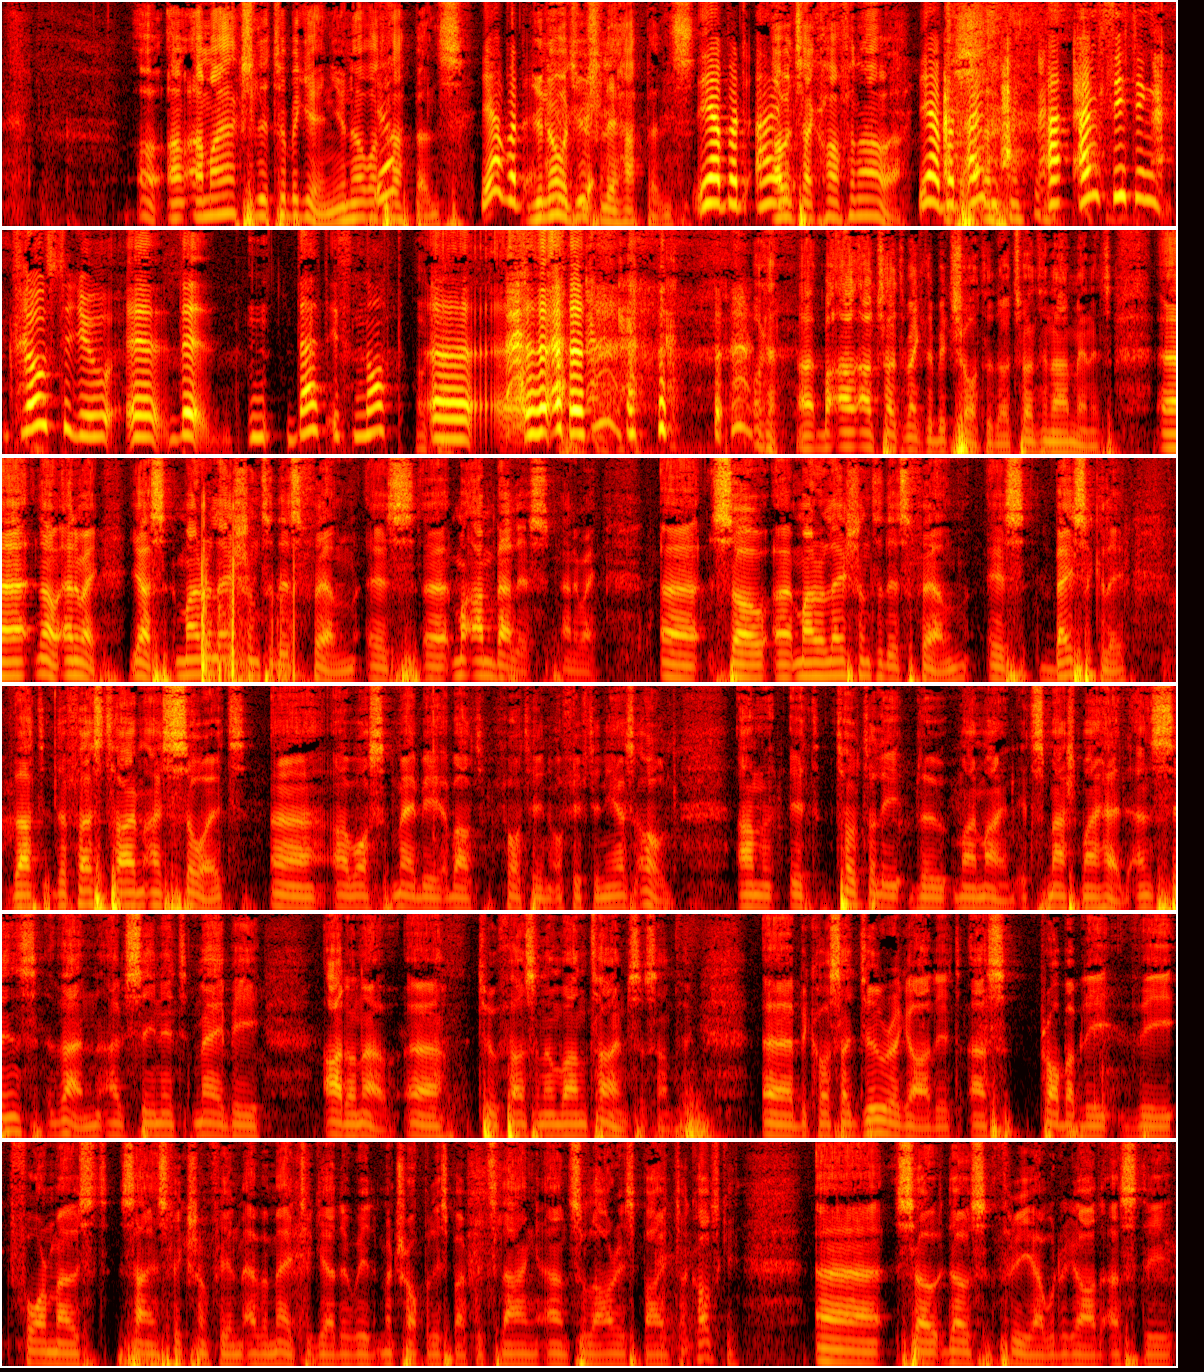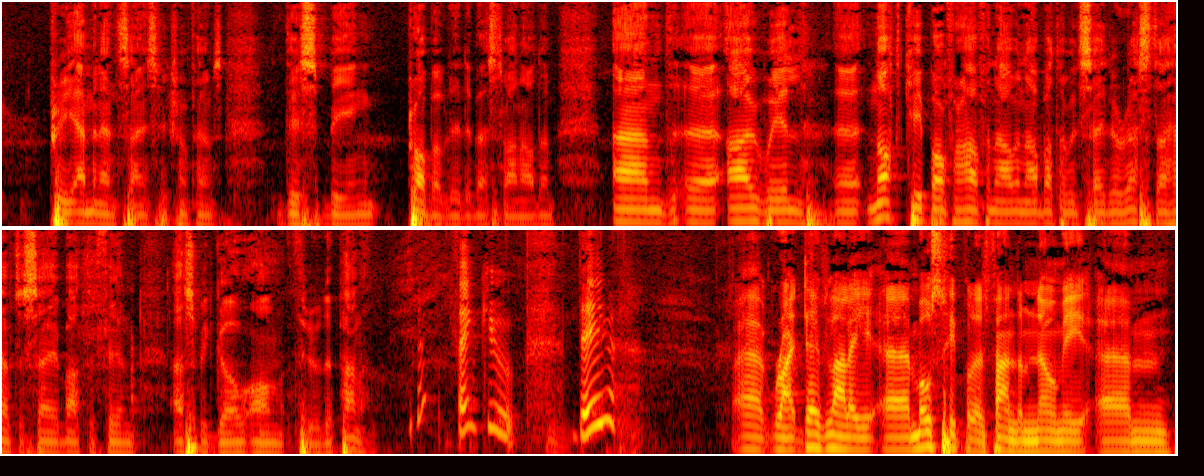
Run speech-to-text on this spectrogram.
Oh, am- am I actually to begin? You know what Yeah. happens? Yeah, but You know what usually happens? yeah, but I, I will take half an hour. yeah, but I'm I, I'm sitting close to you. Uh, the n- that is not. Uh, Okay, uh, but I'll, I'll try to make it a bit shorter though, 29 minutes. Uh, no, anyway, yes, my relation to this film is, uh, my, I'm Bellis, anyway. Uh, so uh, my relation to this film is basically that the first time I saw it, uh, I was maybe about 14 or 15 years old. And it totally blew my mind. It smashed my head. And since then, I've seen it maybe, I don't know, uh, 2001 times or something. Uh, because I do regard it as probably the foremost science fiction film ever made, together with Metropolis by Fritz Lang and Solaris by Tarkovsky. Uh, so those three I would regard as the preeminent science fiction films, this being probably the best one of them. And uh, I will uh, not keep on for half an hour now, but I will say the rest I have to say about the film as we go on through the panel. thank you, Dave. Uh, right, Dave Lally. Uh, most people in fandom know me, um,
